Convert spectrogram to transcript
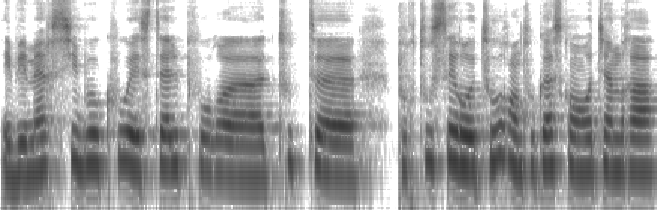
Eh bien, merci beaucoup Estelle pour, euh, euh, pour tous ces retours. En tout cas, ce qu'on retiendra,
